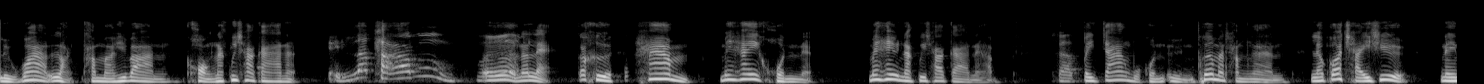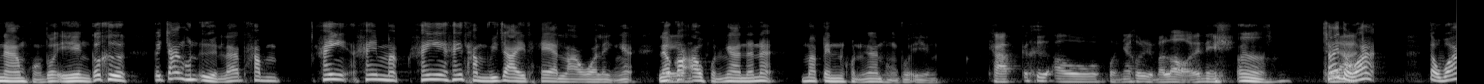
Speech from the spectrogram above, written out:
หรือว่าหลักธรรมาภิบาลของนักวิชาการอะ ศิลธรรมเออ นั่นแหละ ก็คือห้ามไม่ให้คนเนี่ย ไม่ให้นักวิชาการนะครับครับ ไปจ้างบุคคลอื่นเพื่อมาทำงาน แล้วก็ใช้ชื่อในนามของตัวเองก็คือไปจ้างคนอื่นแล้วทำให้ให้มาให้ให้ทำวิจัยแทนเราอะไรอย่างเงี้ยแล้วก็เอาผลงานนั้นน่ะ มาเป็นผลงานของตัวเอง ครับ ก็คือเอาผลงานคนอื่นมาหล่อนั่นเองเออ ใช่ไม่ได้แต่ว่า แต่ว่า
